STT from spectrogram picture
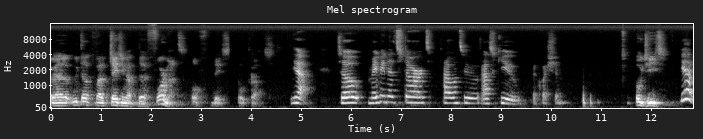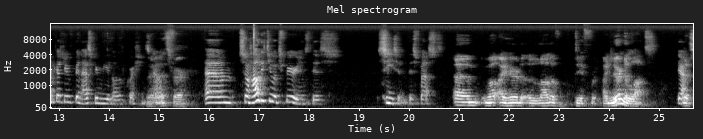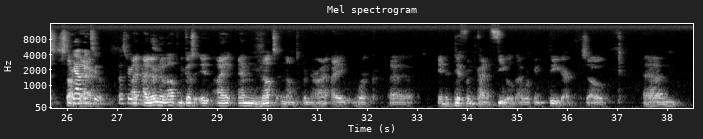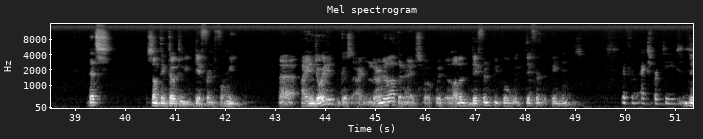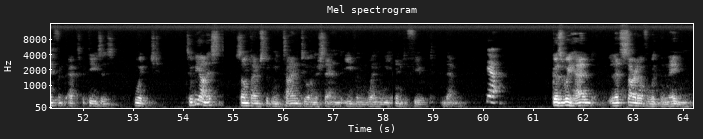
uh, we talked about changing up the format of this podcast. Yeah. So maybe let's start. I want to ask you a question. Oh, geez. Yeah, because you've been asking me a lot of questions Yeah, now. that's fair. Um, so how did you experience this season, this past? Um, well, I heard a lot of different. I learned a lot. Yeah. Let's start there. yeah, there. me too. That's really I, nice. I learned a lot because it, I am not an entrepreneur. I, I work uh, in a different kind of field. I work in theater. So um, that's something totally different for me. Uh, I enjoyed it because I learned a lot and I spoke with a lot of different people with different opinions, Different expertise. different expertises, which, to be honest, sometimes took me time to understand even when we interviewed them. Yeah. Because we had, let's start off with the name.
